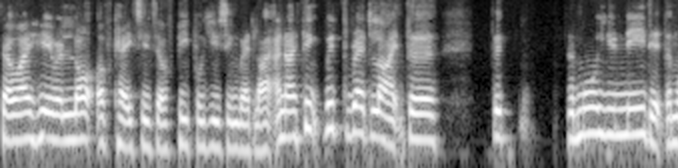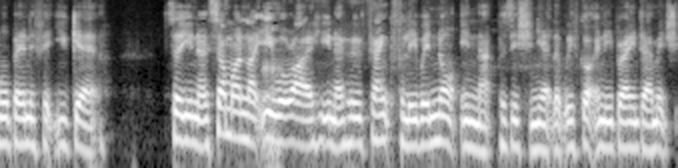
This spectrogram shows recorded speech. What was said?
So I hear a lot of cases of people using red light, and I think with red light, the the the more you need it, the more benefit you get. So you know, someone like you ah. or I, you know, who thankfully we're not in that position yet that we've got any brain damage.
